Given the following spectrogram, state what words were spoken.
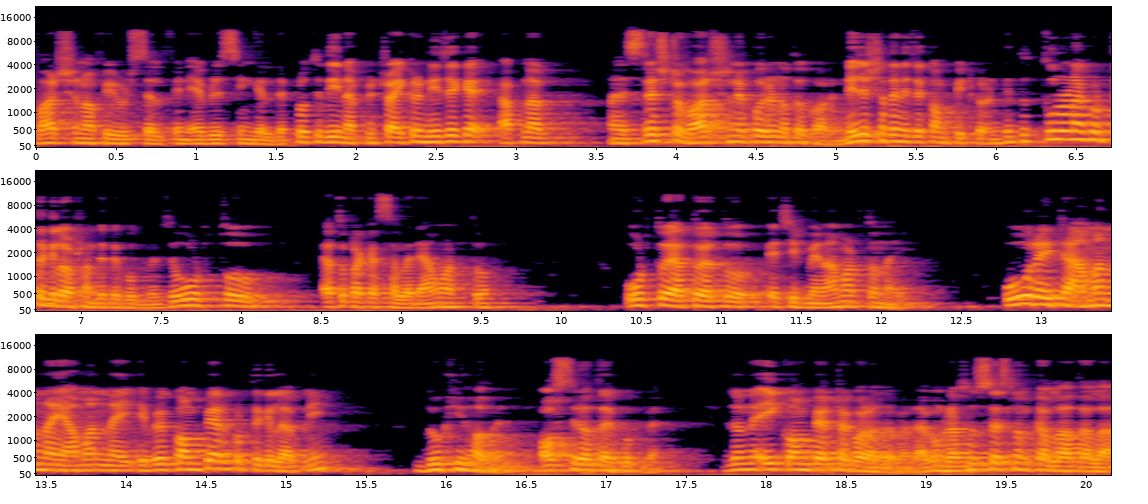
version of yourself in every single day প্রতিদিন আপনি ট্রাই করে নিজেকে আপনার মানে শ্রেষ্ঠ ভার্সনে পরিণত করেন, নিজের সাথে নিজে কম্পিট করেন, কিন্তু তুলনা করতে গেলে অশান্তিতে ভুগবেন যে, ওর তো এত টাকা স্যালারি আমার তো, ওর তো এত এত অ্যাচিভমেন্ট আমার তো নাই। ওর এটা আমার নাই আমার নাই। এভাবে কম্পেয়ার করতে গেলে আপনি দুঃখী হবেন, অস্থিরতায় ভুগবেন। জন্য এই কম্পেয়ারটা করা যাবে না। এবং রাসুসাহ ইসলামকে আল্লাহ তালা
